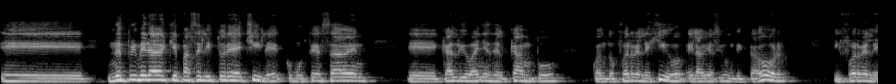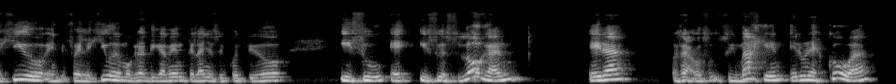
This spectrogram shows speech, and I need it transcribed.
Eh, no es primera vez que pasa en la historia de Chile. Como ustedes saben, Carlos Ibáñez del Campo, cuando fue reelegido, él había sido un dictador, y fue reelegido, fue elegido democráticamente el año 52, y su y su eslogan era, o sea, su imagen era una escoba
